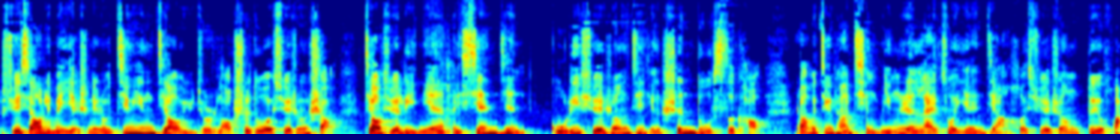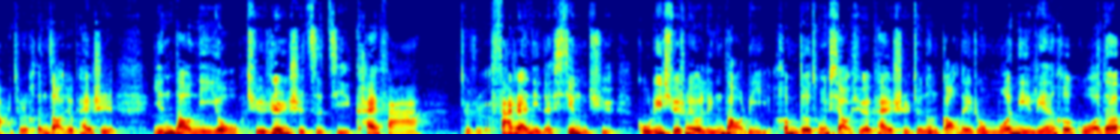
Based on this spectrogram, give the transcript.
学校里面也是那种精英教育，就是老师多学生少，教学理念很先进，鼓励学生进行深度思考，然后经常请名人来做演讲和学生对话，就是很早就开始引导你有去认识自己，开发。就是发展你的兴趣，鼓励学生有领导力，恨不得从小学开始就能搞那种模拟联合国的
